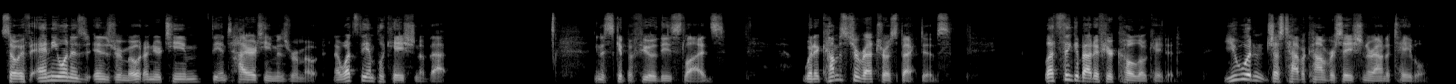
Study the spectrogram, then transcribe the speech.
So if anyone is, is remote on your team, the entire team is remote. Now, what's the implication of that? I'm going to skip a few of these slides. When it comes to retrospectives, let's think about if you're co-located. You wouldn't just have a conversation around a table.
